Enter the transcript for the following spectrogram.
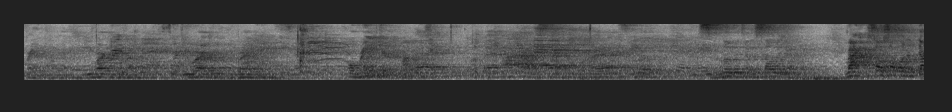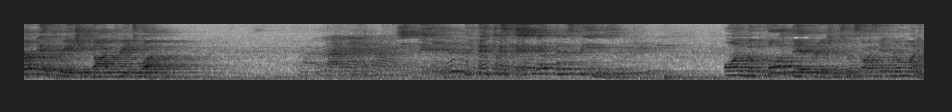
Friend, okay. You working, brother. You working, you working. Oh, Ranger, my bad. My bad. Ah, salute. Salute to the soldier. Right, so so on the third day of creation, God creates what? Stand up in his peas. On the fourth day of creation, this is when it starts getting real money.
